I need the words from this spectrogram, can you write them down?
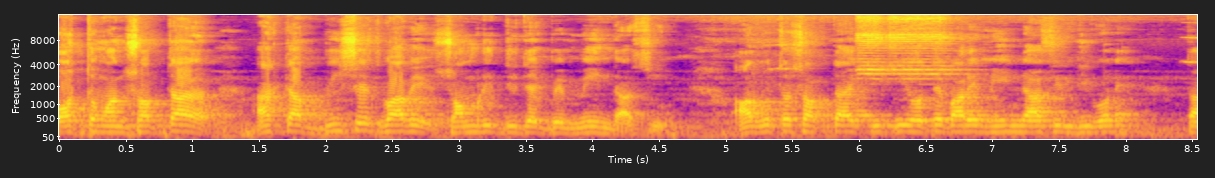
বর্তমান সপ্তাহে একটা বিশেষভাবে সমৃদ্ধি দেখবে মীন রাশি। আগত সপ্তাহে কী কী হতে পারে মীন রাশির জীবনে, তা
